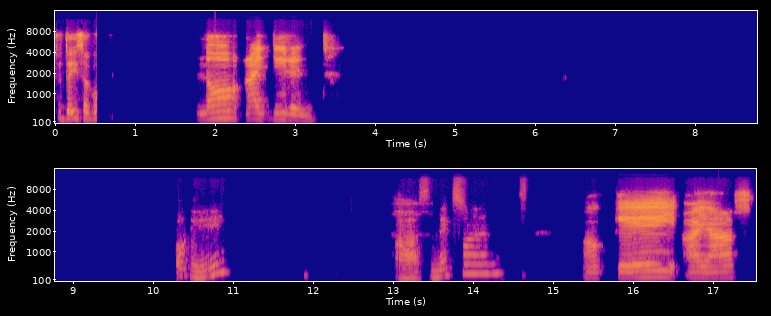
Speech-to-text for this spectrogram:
two days ago? No, I didn't. Okay. Ask next one. Okay, I asked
